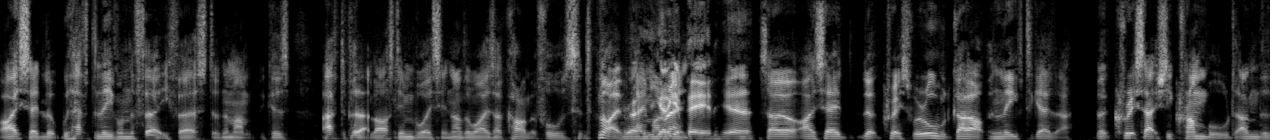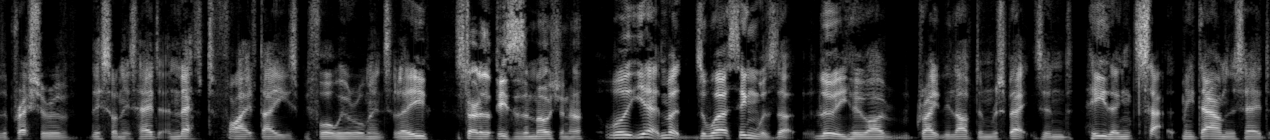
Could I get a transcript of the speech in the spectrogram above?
I said, look, we have to leave on the 31st of the month because I have to put that last invoice in. Otherwise, I can't afford to like Right, pay you my gotta rent. paid. Yeah. So I said, look, Chris, we'll all go up and leave together. But Chris actually crumbled under the pressure of this on his head and left five days before we were all meant to leave. Started the pieces in motion, huh? Well, yeah, but the worst thing was that Louis, who I greatly loved and respect, and he then sat me down and said,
